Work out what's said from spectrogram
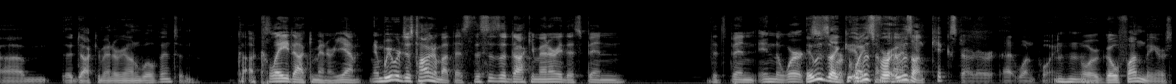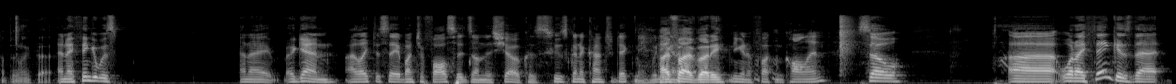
um, a documentary on Will Vinton. a clay documentary yeah and we were just talking about this this is a documentary that's been that's been in the works It was like for it was some for it was on Kickstarter at one point or GoFundMe or something like that. and i think it was and i again i like to say a bunch of falsehoods on this show because who's going to contradict me What High gonna- five, buddy. you're gonna fucking call in so uh what i think is that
